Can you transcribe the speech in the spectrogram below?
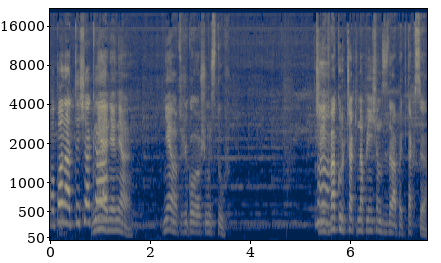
o ponad tysiaka. Nie, nie, nie. Nie no, coś około 800. Czyli No. dwa kurczaki na 50 zdrapek, tak se.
